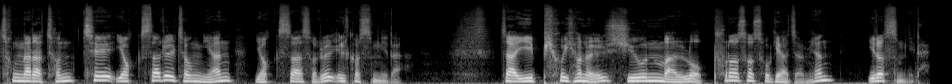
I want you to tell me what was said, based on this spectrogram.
청나라 전체 역사를 정리한 역사서를 일컫습니다. 자, 이 표현을 쉬운 말로 풀어서 소개하자면 이렇습니다.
